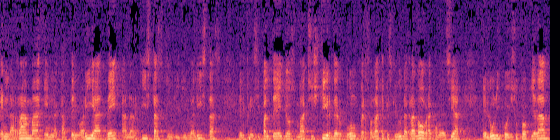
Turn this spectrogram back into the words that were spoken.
en la rama, en la categoría de anarquistas individualistas. El principal de ellos, Max Stirner, un personaje que escribió una gran obra, como decía, El único y su propiedad,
